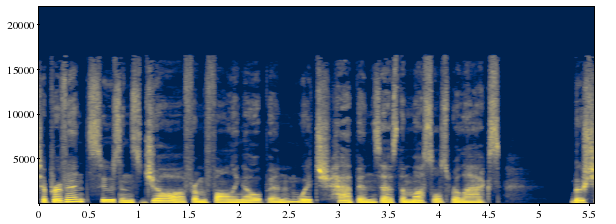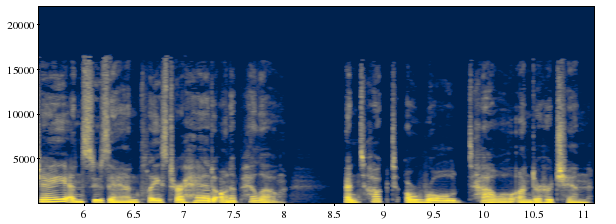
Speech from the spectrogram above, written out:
To prevent Susan's jaw from falling open, which happens as the muscles relax, Boucher and Suzanne placed her head on a pillow and tucked a rolled towel under her chin.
